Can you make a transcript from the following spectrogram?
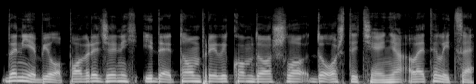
da nije bilo povređenih i da je tom prilikom došlo do oštećenja letelice.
